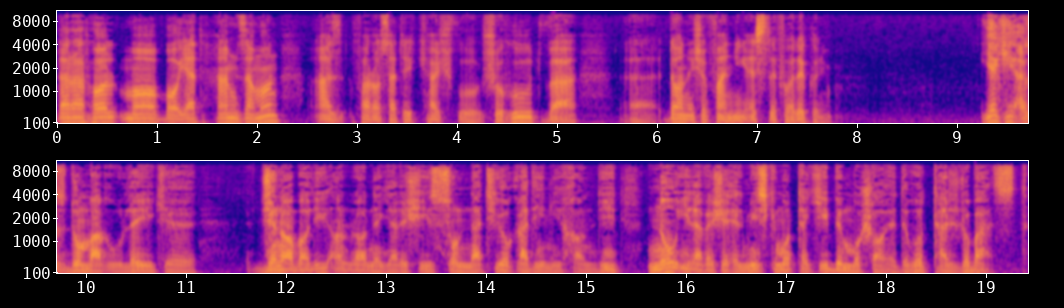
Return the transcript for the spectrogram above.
در هر حال ما باید همزمان از فراست کشف و شهود و دانش فنی استفاده کنیم. یکی از دو مقوله ای که جنابالی آن را نگرشی سنتی و قدیمی خواندید نوعی روش علمی است که متکی به مشاهده و تجربه است.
